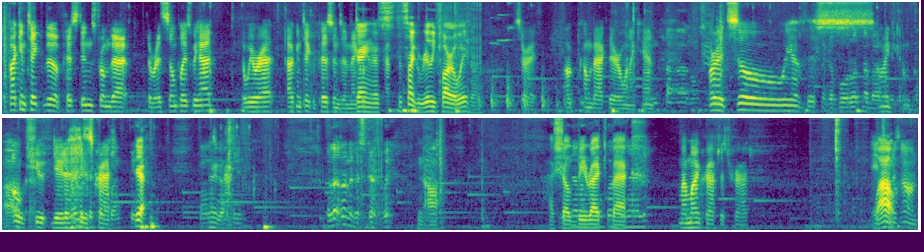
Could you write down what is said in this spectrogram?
If I can take the pistons from that the redstone place we had that we were at, I can take the pistons and make. Dang, that's that's like really far away though. It's alright. I'll come back there when I can. Alright, so we have this. Nagapurot na ba? I'm gonna- Oh, Oh okay. shoot, dude! I just crashed. Yeah. There you go. No. I shall be right back. My Minecraft just crashed. It's Wow. on its own.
